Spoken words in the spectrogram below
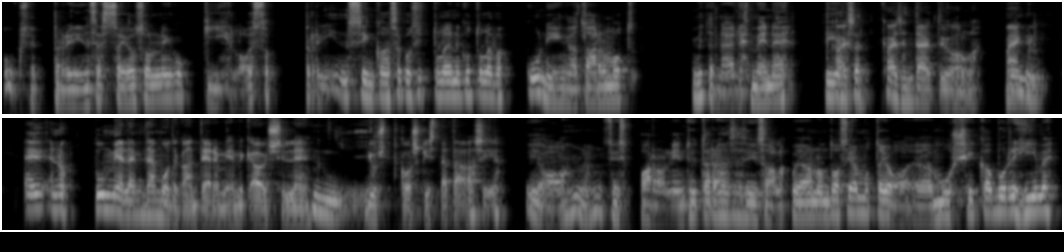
onko se prinsessa, jos on niinku kihloissa prinssin kanssa, kun sitten tulee niinku tuleva kuningatar, mutta miten näin menee? Kai sen, kai sen täytyy olla. Mä en, mm. kyllä, ei, en ole tuu mieleen mitään muutakaan termiä, mikä olisi silleen mm. just koskisi tätä asiaa. Joo, no, siis Paronin tytärhän se siis alkujaan on tosiaan, mutta joo, Mushikaburi Hime,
